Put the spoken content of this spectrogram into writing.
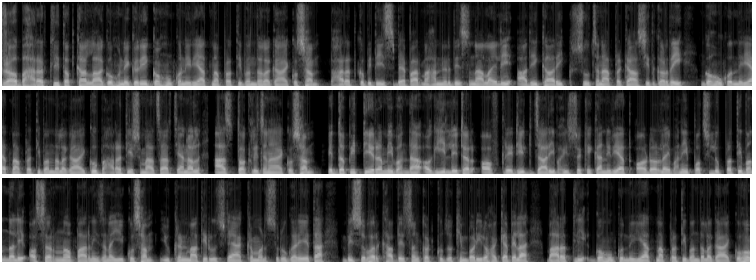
र भारतले तत्काल लागू हुने गरी गहुँको निर्यातमा प्रतिबन्ध लगाएको छ। भारतको विदेश व्यापार महानिर्देशनालयले आधिकारिक सूचना प्रकाशित गर्दै गहुँको निर्यातमा प्रतिबन्ध लगाएको भारतीय समाचार च्यानल आज तकले जनाएको छ। यद्यपि तेह्र मे भन्दा अघि लेटर अफ क्रेडिट जारी भइसकेका निर्यात अर्डरलाई भने पछिल्लो प्रतिबन्धले असर नपार्ने जनाइएको छ। युक्रेनमाथि रुसले आक्रमण सुरु गरे यता विश्वभर खाद्य सङ्कटको जोखिम बढिरहेका बेला भारतले गहुँको निर्यातमा प्रतिबन्ध लगाएको हो।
